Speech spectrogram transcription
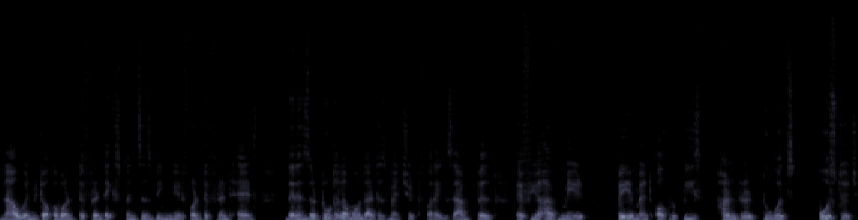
now when we talk about different expenses being made for different heads there is the total amount that is mentioned for example if you have made payment of rupees 100 towards postage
